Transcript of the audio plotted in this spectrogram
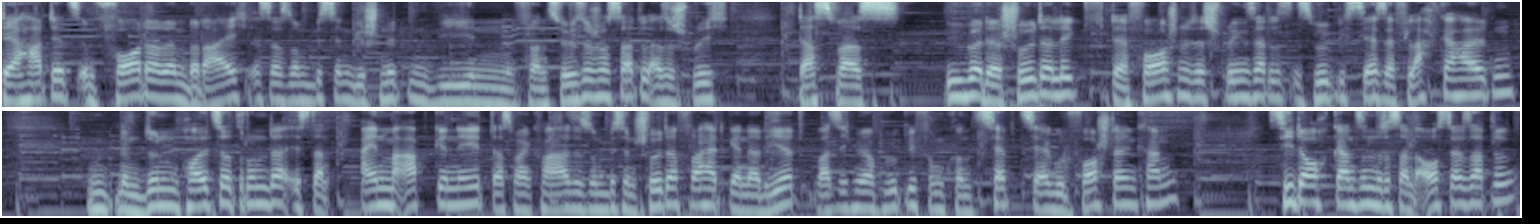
Der hat jetzt im vorderen Bereich, ist er so ein bisschen geschnitten wie ein französischer Sattel. Also sprich, das, was über der Schulter liegt, der Vorschnitt des Springsattels ist wirklich sehr, sehr flach gehalten. Mit einem dünnen Polster drunter ist dann einmal abgenäht, dass man quasi so ein bisschen Schulterfreiheit generiert, was ich mir auch wirklich vom Konzept sehr gut vorstellen kann. Sieht auch ganz interessant aus, der Sattel.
